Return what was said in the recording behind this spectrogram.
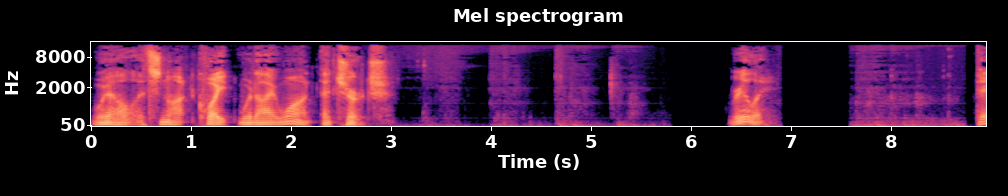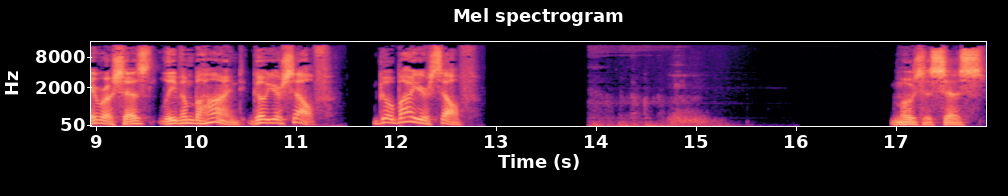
Well, it's not quite what I want at church. Really? Pharaoh says, Leave them behind. Go yourself. Go by yourself. Moses says,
